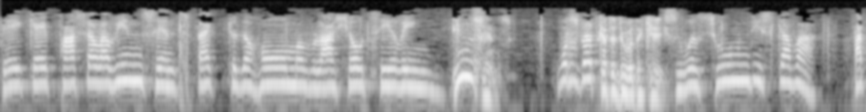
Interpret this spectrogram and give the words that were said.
Take a parcel of incense back to the home of La Chaux Ring. Incense? What has that got to do with the case? You will soon discover. But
